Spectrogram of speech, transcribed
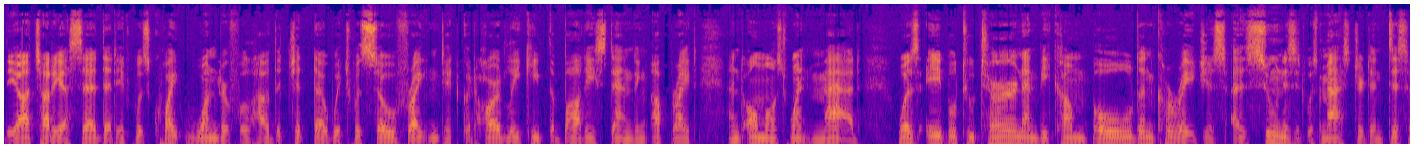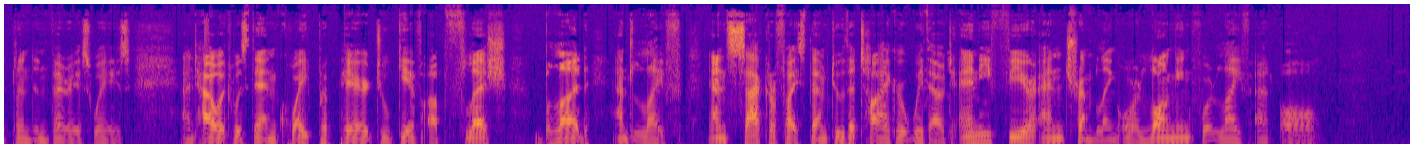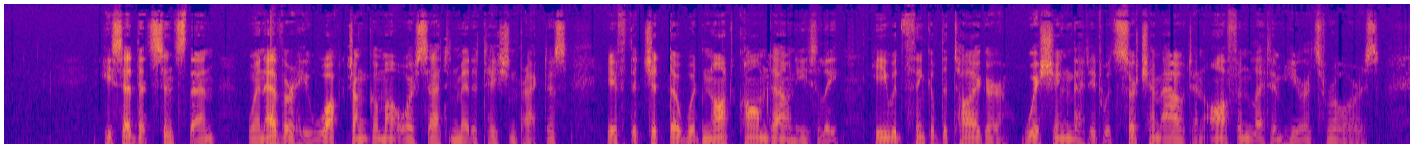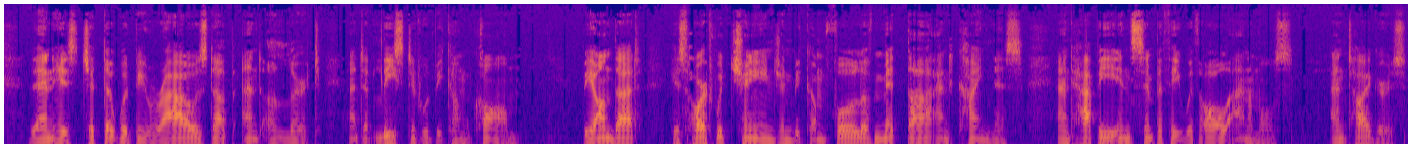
The Acharya said that it was quite wonderful how the chitta, which was so frightened it could hardly keep the body standing upright and almost went mad, was able to turn and become bold and courageous as soon as it was mastered and disciplined in various ways, and how it was then quite prepared to give up flesh, blood, and life, and sacrifice them to the tiger without any fear and trembling or longing for life at all. He said that since then, whenever he walked Cankama or sat in meditation practice, if the chitta would not calm down easily, he would think of the tiger, wishing that it would search him out and often let him hear its roars. Then his chitta would be roused up and alert, and at least it would become calm. Beyond that, his heart would change and become full of metta and kindness, and happy in sympathy with all animals, and tigers,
